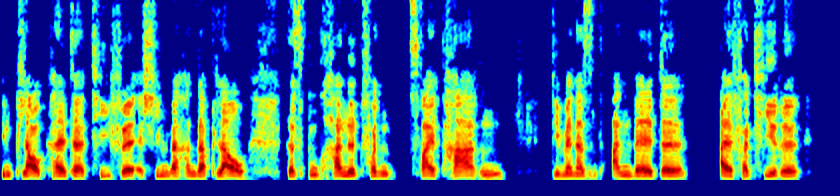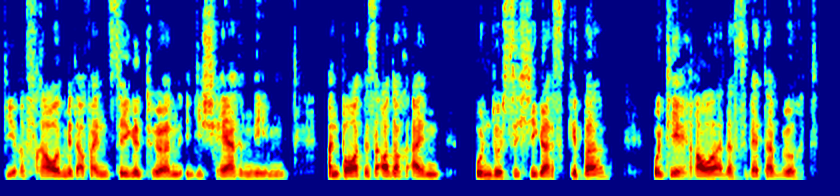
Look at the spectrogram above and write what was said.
in blaukalter Tiefe, erschienen bei Hansa Blau. Das Buch handelt von zwei Paaren. Die Männer sind Anwälte, Alpha-Tiere, die ihre Frauen mit auf einen Segeltörn in die Scheren nehmen. An Bord ist auch noch ein undurchsichtiger Skipper. Und je rauer das Wetter wird,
